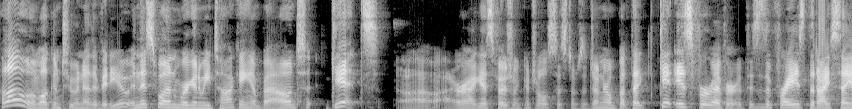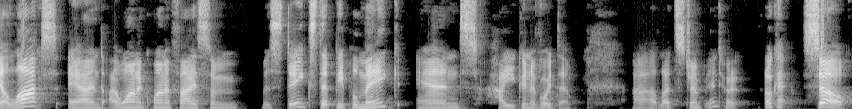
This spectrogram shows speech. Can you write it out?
Hello and welcome to another video. In this one, we're going to be talking about Git, uh, or I guess version control systems in general, but that Git is forever. This is a phrase that I say a lot, and I want to quantify some mistakes that people make and how you can avoid them. Uh, let's jump into it. Okay, so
